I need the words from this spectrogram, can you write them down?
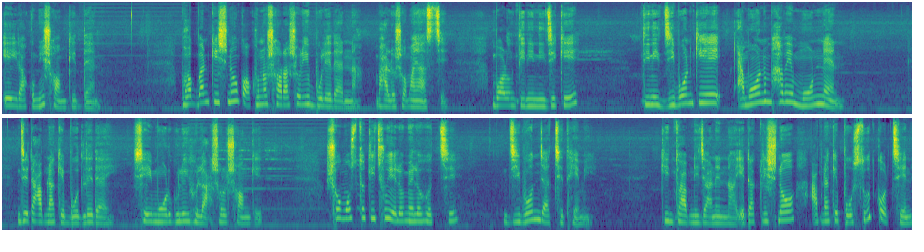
এই রকমই সংকেত দেন। ভগবান কৃষ্ণ কখনো সরাসরি বলে দেন না, ভালো সময় আসছে। বরং তিনি নিজেকে, তিনি জীবনকে এমনভাবে মন নেন, যেটা আপনাকে বদলে দেয়। সেই মোড়গুলোই হলো আসল সংকেত। সমস্ত কিছু এলোমেলো হচ্ছে। জীবন যাচ্ছে থেমে। কিন্তু আপনি জানেন না, এটা কৃষ্ণ আপনাকে প্রস্তুত করছেন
